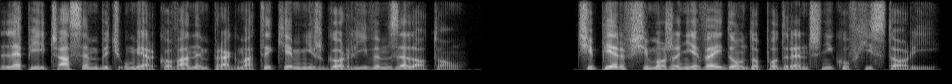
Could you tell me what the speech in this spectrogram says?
Lepiej czasem być umiarkowanym pragmatykiem niż gorliwym zelotą. Ci pierwsi może nie wejdą do podręczników historii,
